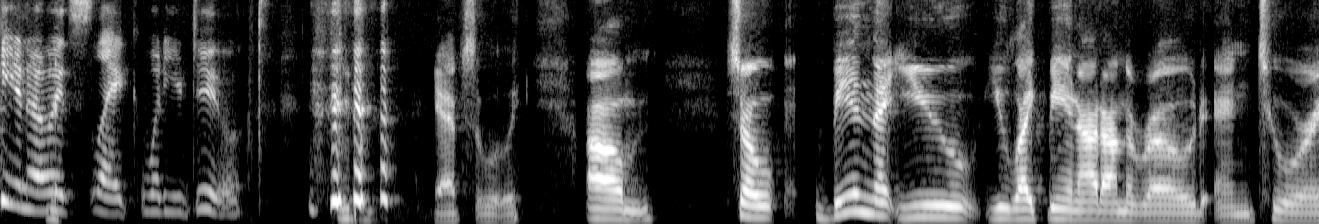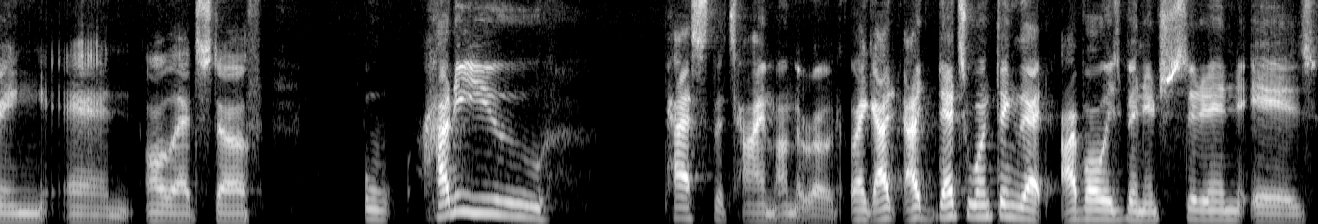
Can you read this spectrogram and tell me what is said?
you know, it's like, what do you do? Yeah, absolutely. Um, so being that you you like being out on the road and touring and all that stuff, how do you pass the time on the road? Like I, I that's one thing that I've always been interested in is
